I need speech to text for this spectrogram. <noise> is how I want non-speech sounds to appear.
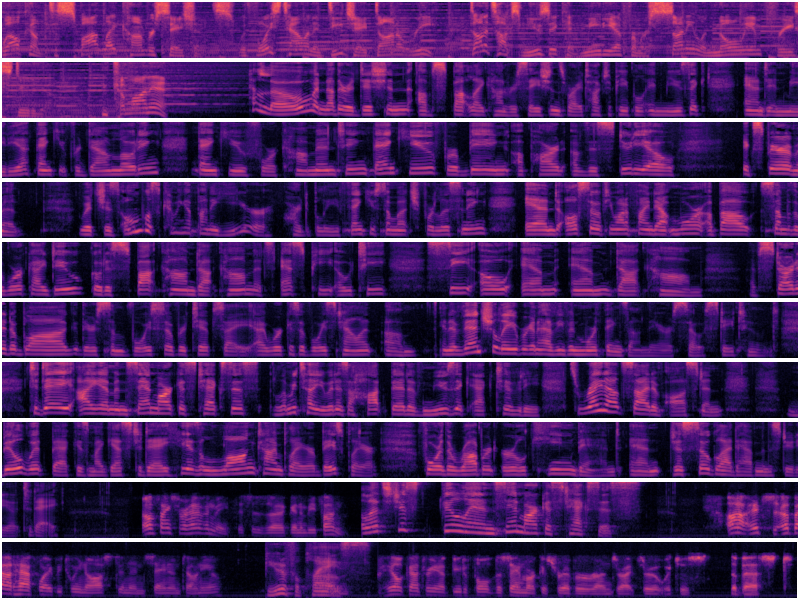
Welcome to Spotlight Conversations with voice talent and DJ Donna Reed. Donna talks music and media from her sunny linoleum free studio. <laughs> Come on in. Hello, another edition of Spotlight Conversations where I talk to people in music and in media. Thank you for downloading. Thank you for commenting. Thank you for being a part of this studio experiment, which is almost coming up on a year. Hard to believe. Thank you so much for listening. And also, if you want to find out more about some of the work I do, go to spotcom.com. That's S P O T C O M M.com. I've started a blog. There's some voiceover tips. I, I work as a voice talent. Um, and eventually, we're going to have even more things on there. So stay tuned. Today, I am in San Marcos, Texas. Let me tell you, it is a hotbed of music activity. It's right outside of Austin. Bill Whitbeck is my guest today. He is a longtime player, bass player, for the Robert Earl Keen Band, and just so glad to have him in the studio today. Oh, thanks for having me. This is uh, going to be fun. Let's just fill in San Marcos, Texas. Uh, it's about halfway between Austin and San Antonio. Beautiful place. Um, hill country and a beautiful. The San Marcos River runs right through it, which is the best,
